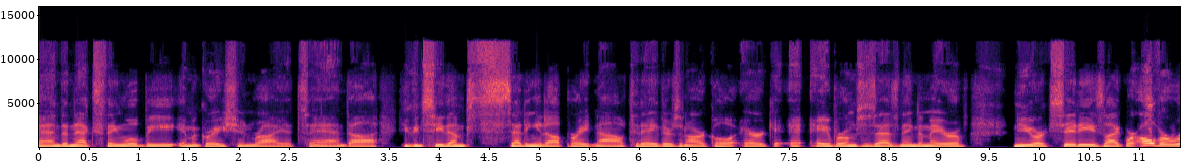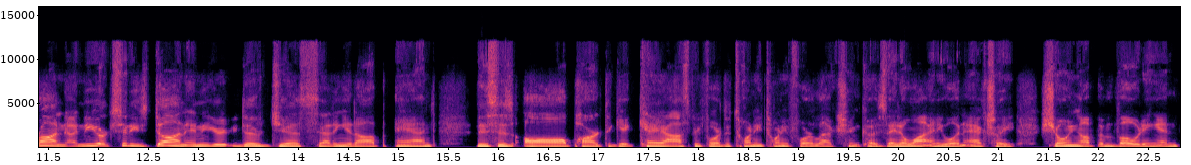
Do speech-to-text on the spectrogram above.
And the next thing will be immigration riots. And uh, you can see them setting it up right now. Today, there's an article. Eric Adams is as named the mayor of New York City. Is like, we're overrun. Uh, New York City's done. And you're, they're just setting it up. And this is all part to get chaos before the 2024 election because they don't want anyone actually showing up and voting. And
